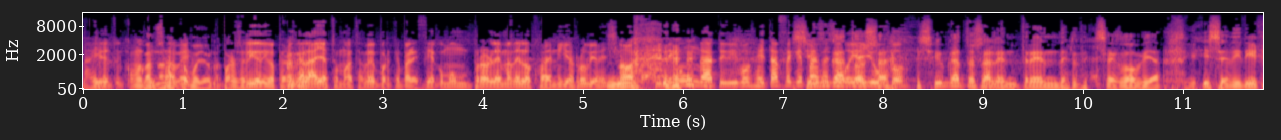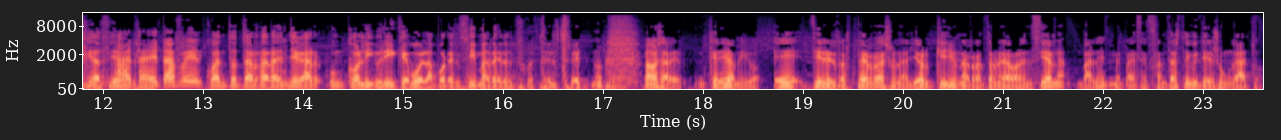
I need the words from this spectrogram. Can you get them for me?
Ha ido t- como tú cuando no tomo yo no. Por eso digo, digo, espero que la hayas tomado esta vez, porque parecía como un problema de los cuadernillos rubios. ¿eh? Si- No. Si tengo un gato y vivo en Getafe, ¿qué Si pasa si voy a Yunco? si un gato sale en tren desde Segovia y se dirige hacia... Hasta Getafe. ¿Cuánto tardará en llegar un colibrí que vuela por encima del, del tren? no? Vamos a ver, querido amigo, eh, tienes dos perras, una Yorkie y una ratonera valenciana, vale, me parece fantástico, y tienes un gato.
